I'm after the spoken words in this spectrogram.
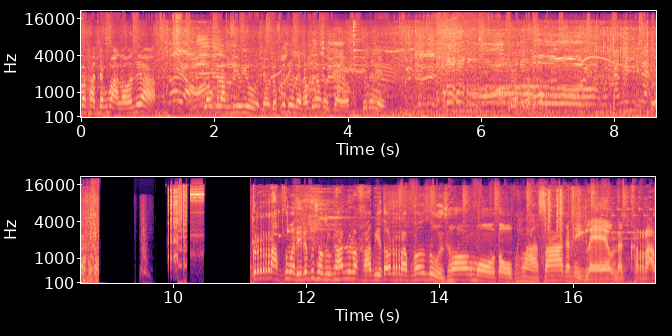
นายมาขัดจังหวะเราเนี่ย ได้เหรอเรากำลังดีลอยู่ เดี๋ยวเดี๋ยวขึ้นได้เลยครับไม่ต้องสนใจครับ ขึ้นได้เลยมันดังอย่างนี้แหละก รับสวัสดีท่านผู้ชมทุกท่านด้วยนะครับยินดีต้อนรับเข้าสู่ช่องโมโตพลาซ่ากันอีกแล้วนะครับ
